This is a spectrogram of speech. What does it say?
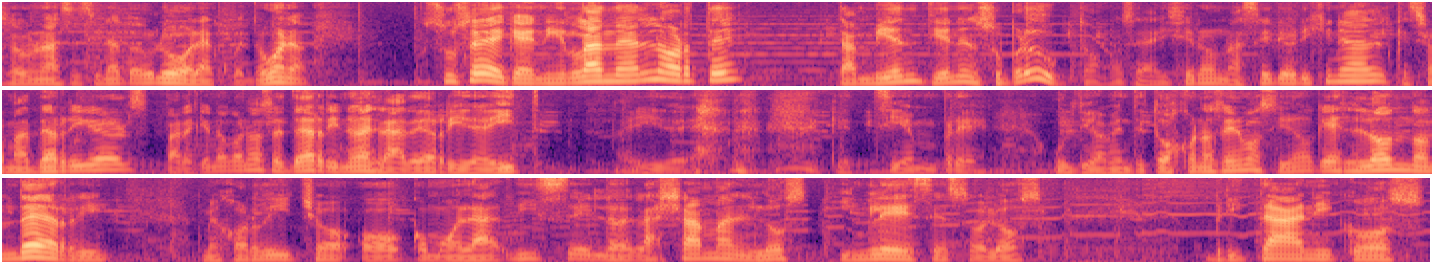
sobre un asesinato, luego les cuento. Bueno, sucede que en Irlanda del Norte también tienen su producto. O sea, hicieron una serie original que se llama Derry Girls. Para el que no conoce, Derry no es la Derry de It, ahí de, que siempre, últimamente todos conocemos, sino que es London Derry, mejor dicho, o como la dice, lo- la llaman los ingleses o los británicos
